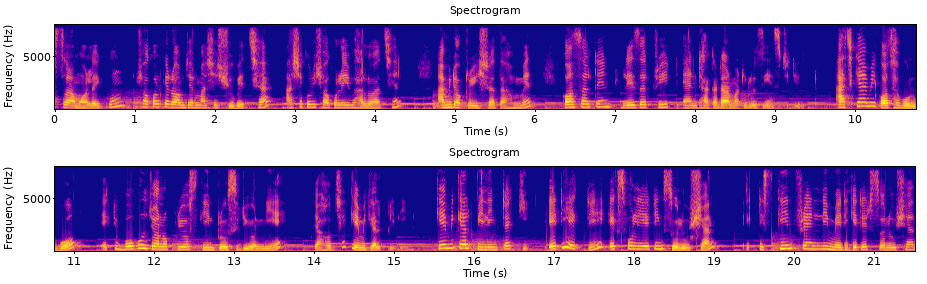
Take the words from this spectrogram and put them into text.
আসসালামু আলাইকুম। সকলকে রমজান মাসের শুভেচ্ছা। আশা করি সকলেই ভালো আছেন। আমি doctor Ishrat Ahmed, consultant laser treat and Dhaka dermatology institute. আজকে আমি কথা বলব একটি বহুল জনপ্রিয় স্কিন প্রসিডিওর নিয়ে, যা হচ্ছে কেমিক্যাল পিলিং। কেমিক্যাল পিলিংটা কি? এটি একটি এক্সফোলিয়েটিং সলিউশন একটি স্কিন ফ্রেন্ডলি মেডিকেটেড সলিউশন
